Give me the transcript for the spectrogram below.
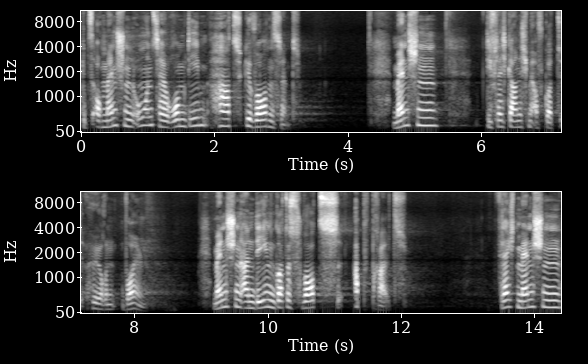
gibt es auch Menschen um uns herum, die hart geworden sind. Menschen, die vielleicht gar nicht mehr auf Gott hören wollen. Menschen, an denen Gottes Wort abprallt. Vielleicht Menschen,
